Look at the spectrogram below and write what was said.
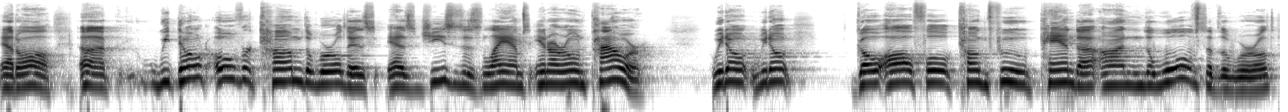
at all. Uh, we don't overcome the world as, as Jesus' lambs in our own power. We don't, we don't go all full kung fu panda on the wolves of the world,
